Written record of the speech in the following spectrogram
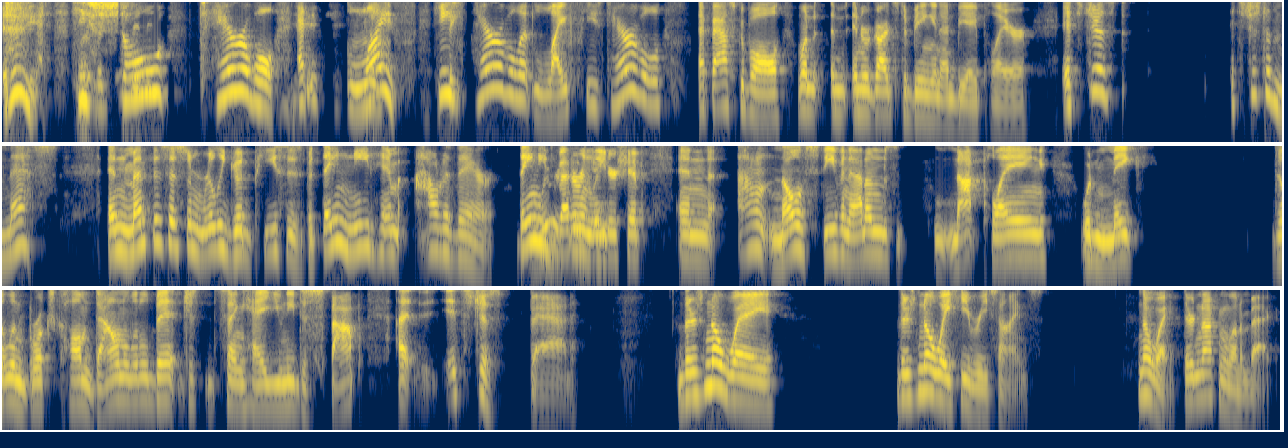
idiot. He's so terrible at life. He's terrible at life. He's terrible at basketball when in, in regards to being an NBA player. It's just it's just a mess. And Memphis has some really good pieces, but they need him out of there. They we need veteran thinking- leadership. And I don't know if Steven Adams not playing would make Dillon Brooks calm down a little bit, just saying, hey, you need to stop. I, it's just bad. There's no way. There's no way he resigns. No way. They're not going to let him back.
